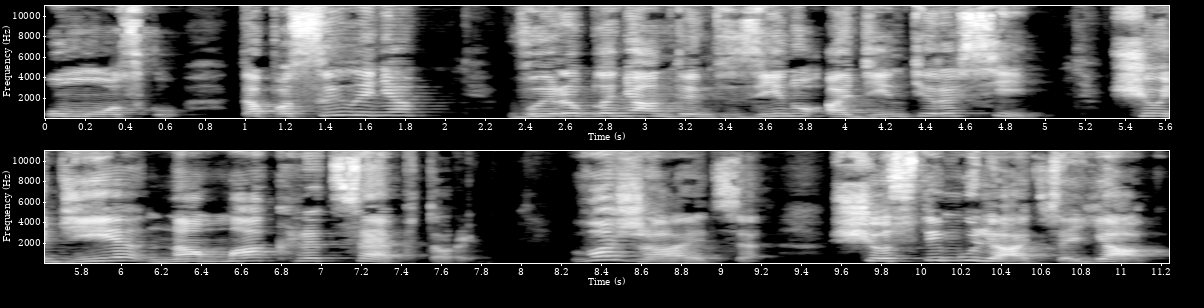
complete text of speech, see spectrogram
у мозку та посилення вироблення антитензину 1-7, що діє на макрецептори. Вважається, що стимуляція як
